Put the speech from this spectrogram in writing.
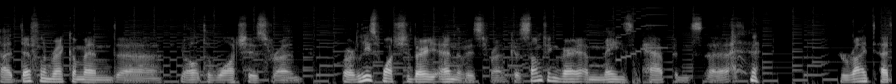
I definitely recommend uh, you all to watch his run, or at least watch the very end of his run, because something very amazing happens uh, right at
